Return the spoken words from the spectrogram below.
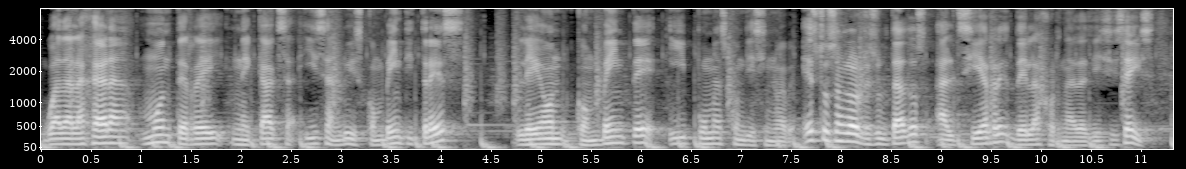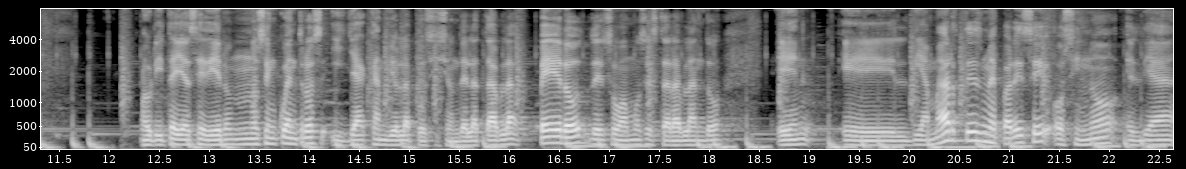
Guadalajara, Monterrey, Necaxa y San Luis con 23, León con 20 y Pumas con 19. Estos son los resultados al cierre de la jornada 16. Ahorita ya se dieron unos encuentros y ya cambió la posición de la tabla, pero de eso vamos a estar hablando en el día martes, me parece, o si no, el día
